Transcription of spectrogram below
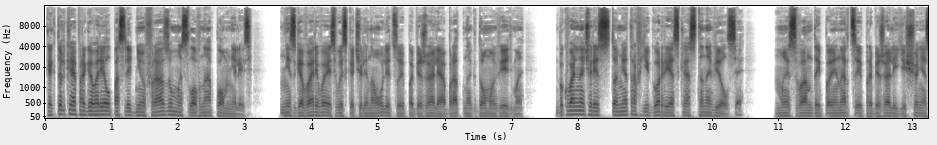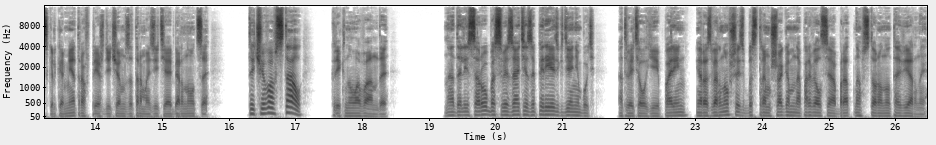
Как только я проговорил последнюю фразу, мы словно опомнились. Не сговариваясь, выскочили на улицу и побежали обратно к дому ведьмы. Буквально через сто метров Егор резко остановился. Мы с Вандой по инерции пробежали еще несколько метров, прежде чем затормозить и обернуться. «Ты чего встал?» — крикнула Ванда. «Надо лесоруба связать и запереть где-нибудь», — ответил ей парень и, развернувшись быстрым шагом, направился обратно в сторону таверны.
